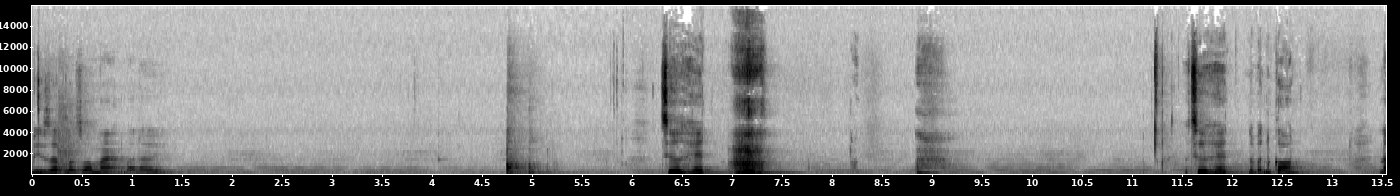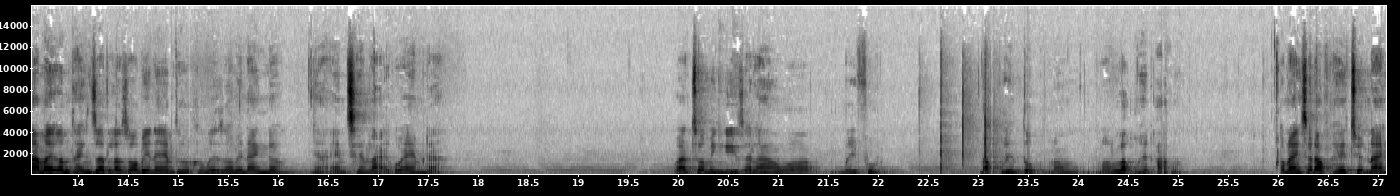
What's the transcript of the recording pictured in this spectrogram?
Bị giật là do mạng bạn ơi. Chưa hết. Chưa hết, nó vẫn còn. Nam ơi âm thanh giật là do bên em thôi, không phải do bên anh đâu nhá. Em xem lại của em đã. Bạn cho mình nghỉ giải lao ờ, mấy phút. Đọc liên tục nó nó lộng hết óc. Hôm nay anh sẽ đọc hết chuyện này.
